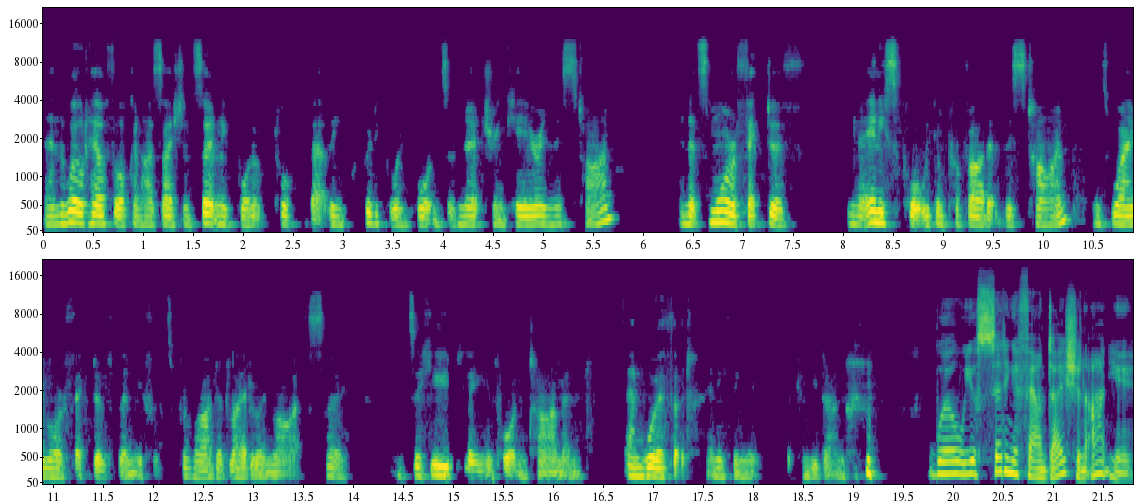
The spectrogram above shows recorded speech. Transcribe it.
And the World Health Organization certainly talked about the critical importance of nurturing care in this time. And it's more effective you know, any support we can provide at this time is way more effective than if it's provided later in life. So it's a hugely important time and, and worth it, anything that, that can be done. well, you're setting a foundation, aren't you?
